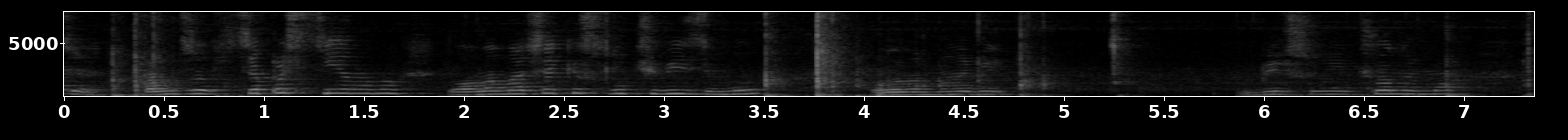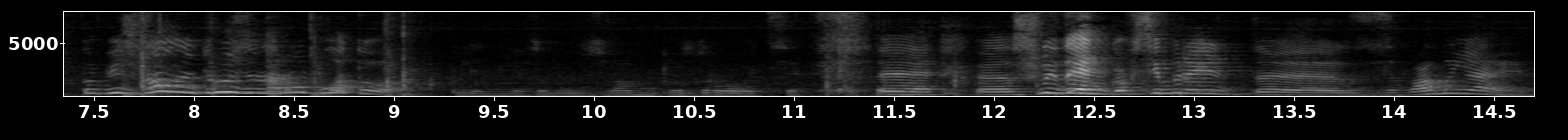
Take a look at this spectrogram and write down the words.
давайте. Там же все по стенам. Ладно, на всякий случай візьму. Але на мене бі- більше нічого нема. Побіжали, друзі, на роботу. Блін, я забув з вами поздороватися. Е, е, швиденько, всім привіт. Е, з вами я.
